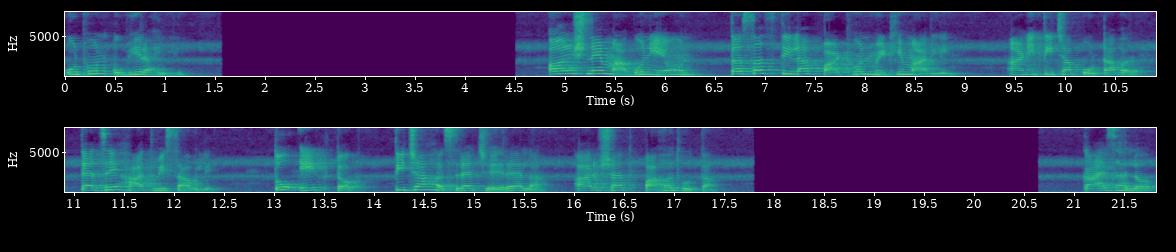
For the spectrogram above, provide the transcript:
उठून उभी राहिली. अंशने मागून येऊन तसंच तिला पाठवून मिठी मारली आणि तिच्या पोटावर त्याचे हात विसावले. तो एक टक तिच्या हसऱ्या चेहऱ्याला आरशात पाहत होता. काय झालं?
